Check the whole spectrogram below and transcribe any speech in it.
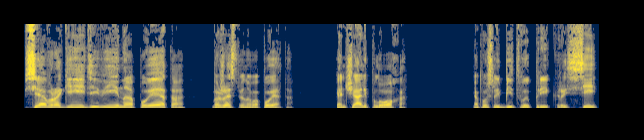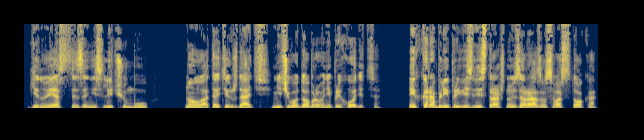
Все враги Дивина, поэта, божественного поэта, кончали плохо. А после битвы при Кресси генуэзцы занесли чуму. Ну, от этих ждать ничего доброго не приходится. Их корабли привезли страшную заразу с востока,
